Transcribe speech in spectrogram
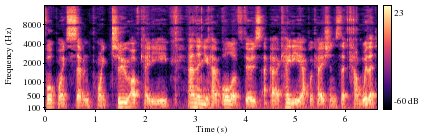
4.7.2 of KDE, and then you have all of those uh, KDE applications that come with it.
